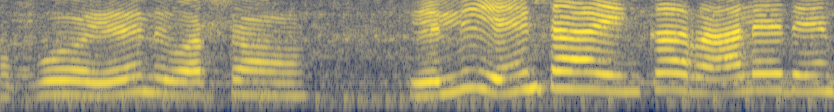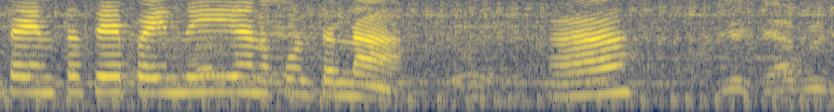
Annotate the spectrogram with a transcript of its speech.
అబ్బో ఏంది వర్షం? వెళ్ళి ఏంటా? ఇంకా రాలేదేంటా? ఎంతసేపు అయింది అనుకుంటున్నా. ఆ? ట్యాబ్లెట్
